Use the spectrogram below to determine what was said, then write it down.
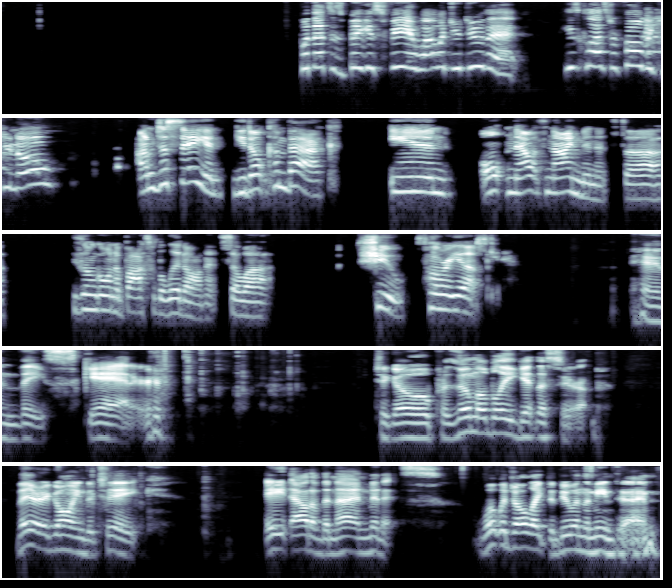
But that's his biggest fear. Why would you do that? He's claustrophobic, you know. I'm just saying, you don't come back, and Oh, now it's nine minutes. Uh, he's gonna go in a box with a lid on it. So, uh, shoo, hurry up. And they scatter to go presumably get the syrup. They are going to take eight out of the nine minutes. What would y'all like to do in the meantime?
